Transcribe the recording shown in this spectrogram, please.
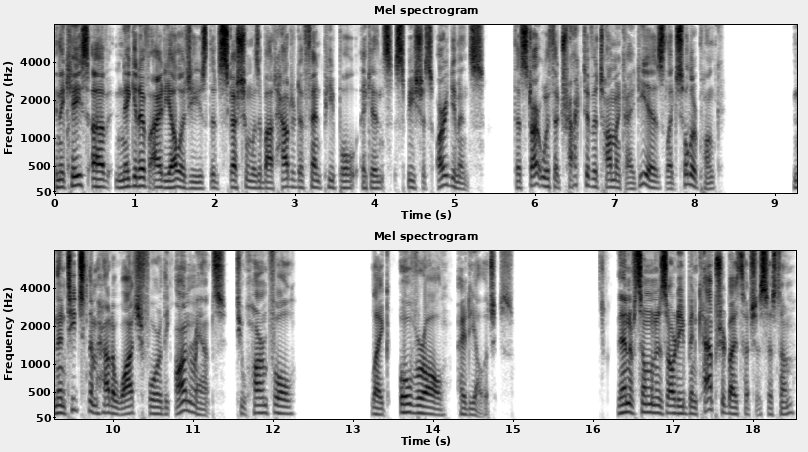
In the case of negative ideologies, the discussion was about how to defend people against specious arguments that start with attractive atomic ideas like solar punk and then teach them how to watch for the on ramps to harmful, like overall ideologies. Then, if someone has already been captured by such a system,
